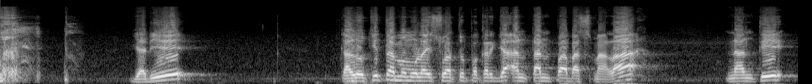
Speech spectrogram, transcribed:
Jadi kalau kita memulai suatu pekerjaan tanpa basmalah nanti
